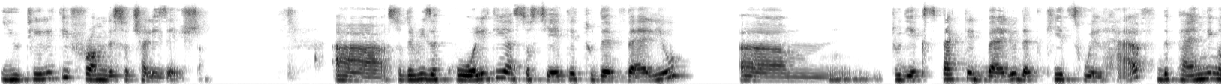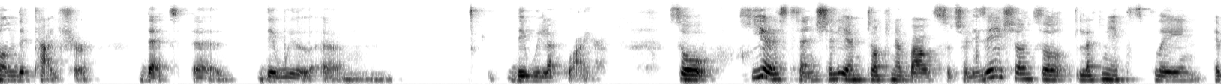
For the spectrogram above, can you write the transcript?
utility from the socialization. Uh, so there is a quality associated to the value, um, to the expected value that kids will have depending on the culture that uh, they will um, they will acquire. So here essentially I'm talking about socialization. So let me explain a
